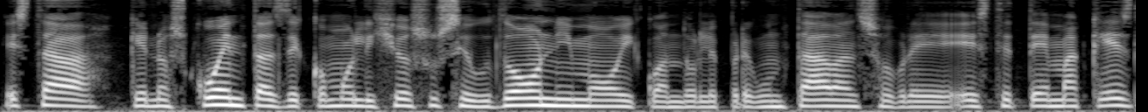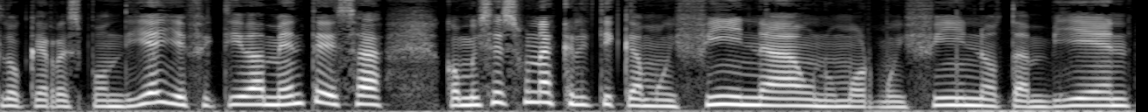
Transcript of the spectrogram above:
esta que nos cuentas de cómo eligió su seudónimo y cuando le preguntaban sobre este tema, qué es lo que respondía. Y efectivamente esa, como dices, una crítica muy fina, un humor muy fino también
